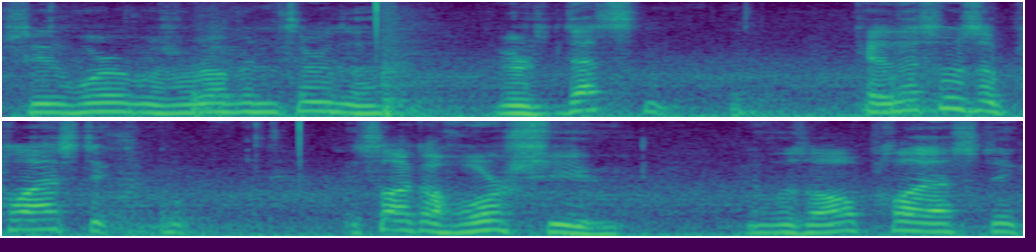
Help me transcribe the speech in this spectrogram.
see where it was rubbing through the, there's, that's, okay, this was a plastic, it's like a horseshoe. It was all plastic.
